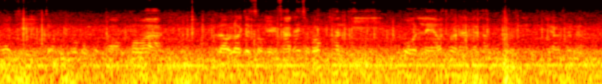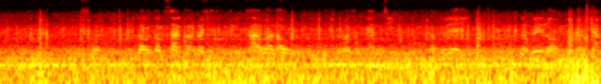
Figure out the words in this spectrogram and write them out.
โอเคจบก็คงออกเพราะว่าเราเราจะส่งเอกสารให้เฉพาะท่านที่โอนแล้วเท่านั้นนะครับ ต้องสร้างความน่าเชื่อถือให้ลูกค้าว่าเราเราทำงานจริง เราไม่ได้เราไม่ได้หลอกไม่ได้จับ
